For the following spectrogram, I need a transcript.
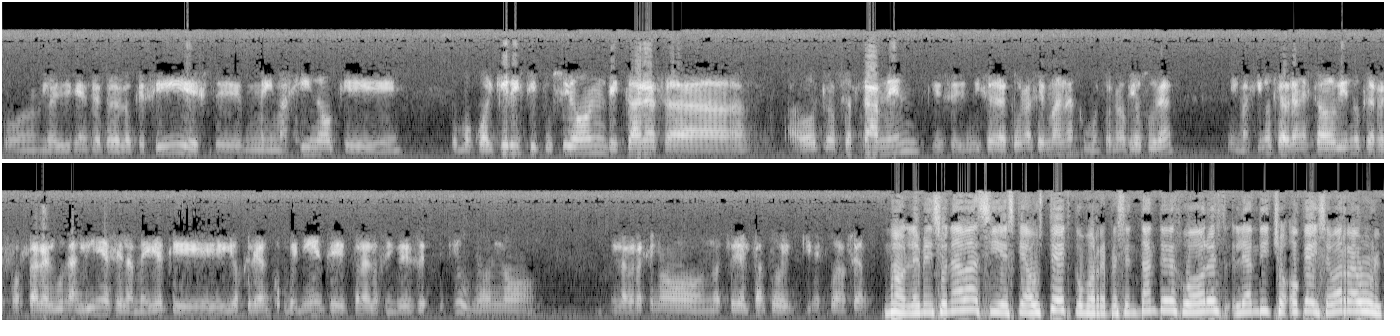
con la dirigencia, pero lo que sí, este, me imagino que como cualquier institución de caras a, a otro certamen que se inicia de acá unas semanas como el torneo clausura, me imagino que habrán estado viendo que reforzar algunas líneas en la medida que ellos crean conveniente para los intereses del club, no, no, la verdad que no, no estoy al tanto de quiénes puedan ser. No, le mencionaba si es que a usted como representante de jugadores le han dicho, ok, se va Raúl,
